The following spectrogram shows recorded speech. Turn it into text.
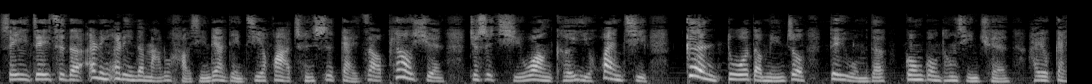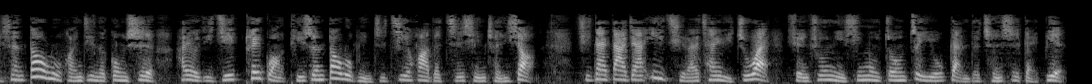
所以这一次的二零二零的马路好行亮点计划城市改造票选，就是期望可以唤起。更多的民众对于我们的公共通行权，还有改善道路环境的共识，还有以及推广提升道路品质计划的执行成效，期待大家一起来参与之外，选出你心目中最有感的城市改变。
